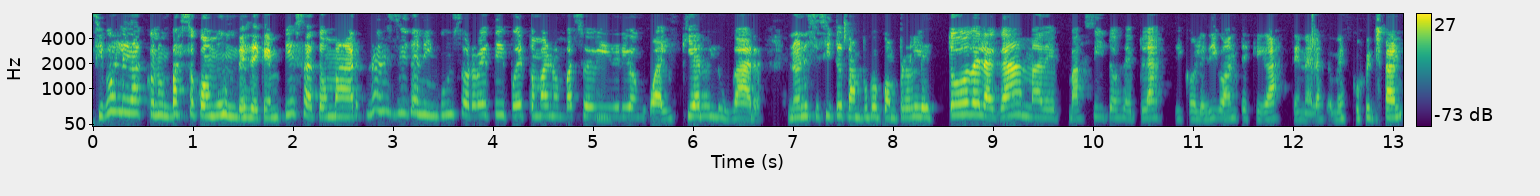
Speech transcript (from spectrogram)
si vos le das con un vaso común desde que empieza a tomar, no necesita ningún sorbete y puede tomar un vaso de vidrio en cualquier lugar. No necesito tampoco comprarle toda la gama de vasitos de plástico, les digo antes que gasten a las que me escuchan,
